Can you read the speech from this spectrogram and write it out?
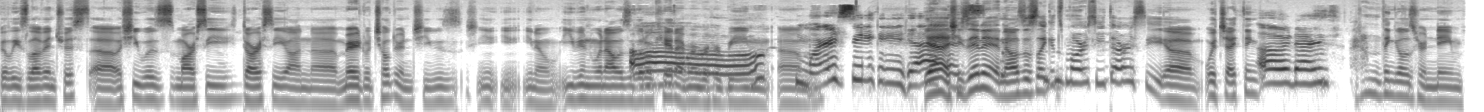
Billy's love interest. Uh, she was Marcy Darcy on uh, Married with Children. She was, she, you, know, even when I was a little kid, I remember her being. Um, marcy yes. yeah, she's in it, and I was just like, it's Marcy Darcy. Um, which I think oh nice I don't think it was her name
